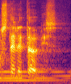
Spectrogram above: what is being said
os Teletubbies?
